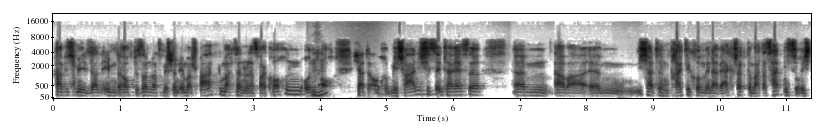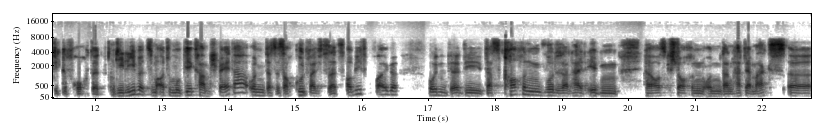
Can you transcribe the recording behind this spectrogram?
habe ich mir dann eben darauf besonnen, was mir schon immer Spaß gemacht hat und das war Kochen und mhm. auch, ich hatte auch mechanisches Interesse. Ähm, aber ähm, ich hatte ein Praktikum in der Werkstatt gemacht, das hat nicht so richtig gefruchtet. Die Liebe zum Automobil kam später und das ist auch gut, weil ich das als Hobby verfolge. Und äh, die, das Kochen wurde dann halt eben herausgestochen und dann hat der Max äh,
